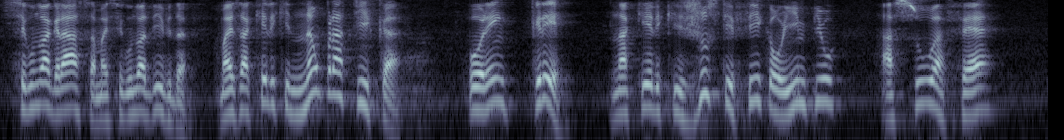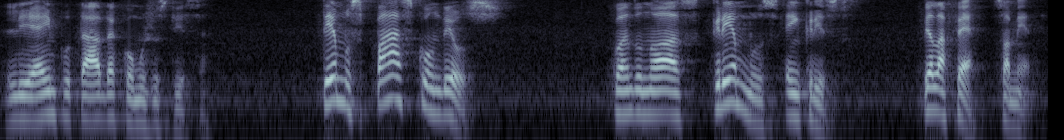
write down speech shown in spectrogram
segundo a graça, mas segundo a dívida. Mas aquele que não pratica, porém crê naquele que justifica o ímpio, a sua fé lhe é imputada como justiça. Temos paz com Deus quando nós cremos em Cristo, pela fé somente.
